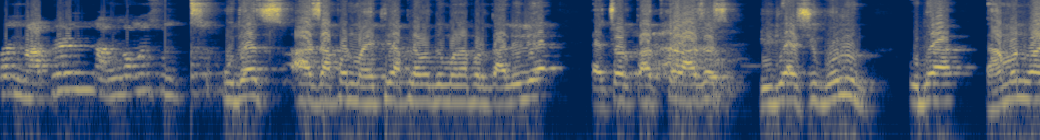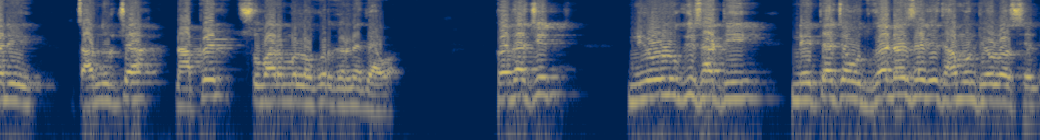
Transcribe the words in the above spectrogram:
पण उद्याच आज आपण माहिती आपल्यामध्ये मनापर्यंत आलेली आहे. याच्यावर तात्काळ आजच ईडीआरशी बोलून उद्या धामणवाणी चांदूरच्या नापेड शुभारंभ लवकर करण्यात यावा. कदाचित निवडणुकीसाठी नेत्याच्या उद्घाटनासाठी थांबून ठेवलं असेल.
